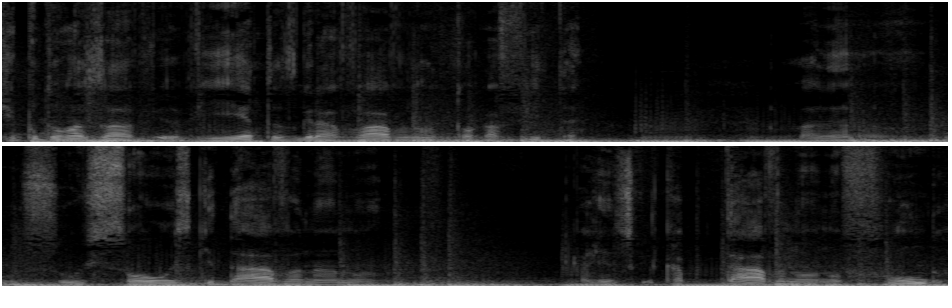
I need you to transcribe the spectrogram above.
tipo de umas vietas, gravava no toca-fita, os, os, sons que dava, no, a gente captava no, no fundo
